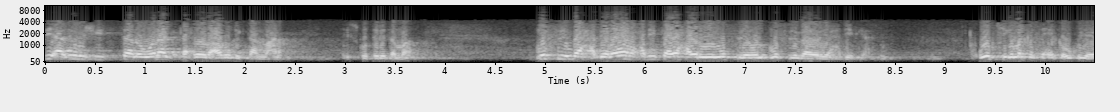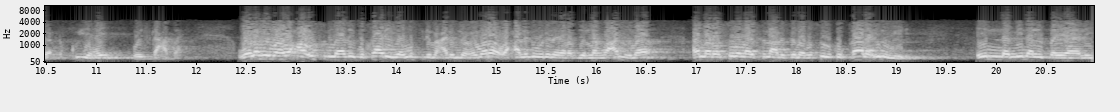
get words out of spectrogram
Si aad u heshiistaan oo wanaag dhexdooda aada u dhigtaan macnaha. Isku dirida maaha muslim baa xadiidka waxaa wariyey muslim muslim baa wariyey xadiidkaas. Wejiga marka sixirka uu ku yahay way iska caddahay walahumaa waxaa usugnaaday bukhaari iyo muslim can ibni cumara waxaa laga warinaya radi allahu canhuma ana rasuula lahi sal ly slam rasuulku qaala inuu yihi ina min albayaani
